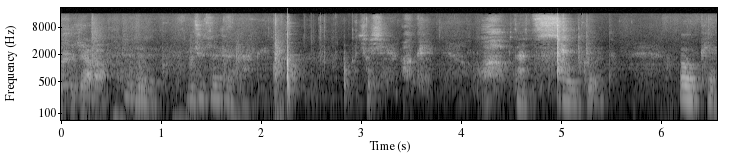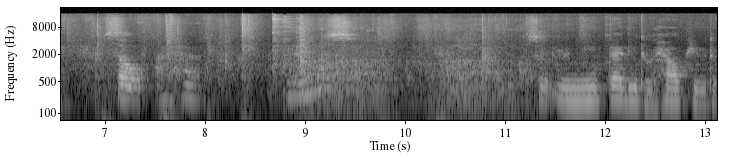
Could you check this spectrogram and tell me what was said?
六十价吧。对对对，你就在这儿打给谢谢。OK，wow, that's so good. Okay, so I have this. So you need daddy to help you to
